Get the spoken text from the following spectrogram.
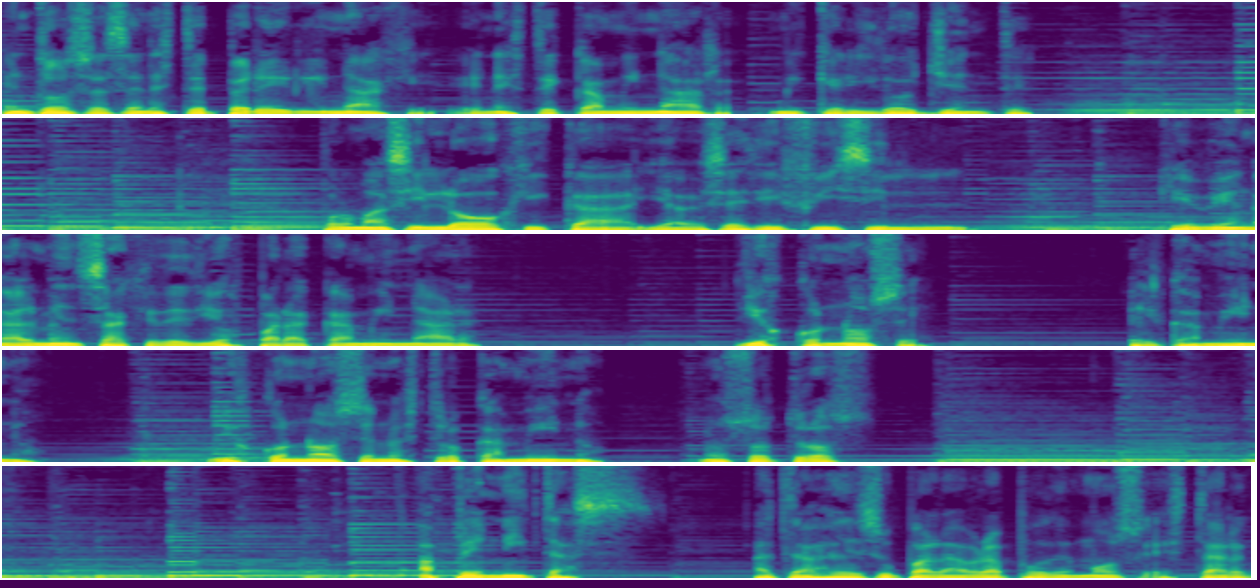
Entonces en este peregrinaje, en este caminar, mi querido oyente, por más ilógica y a veces difícil que venga el mensaje de Dios para caminar, Dios conoce el camino, Dios conoce nuestro camino. Nosotros apenitas a través de su palabra podemos estar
